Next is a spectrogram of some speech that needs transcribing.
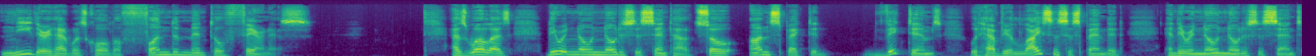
neither it had what's called a fundamental fairness. As well as there were no notices sent out, so unsuspected victims would have their license suspended, and there were no notices sent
